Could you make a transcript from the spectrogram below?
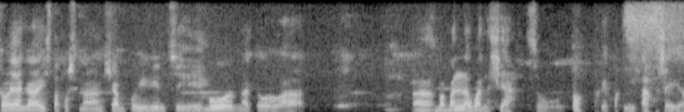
So, ayan guys. Tapos na ang shampooin si Moon. Ato, at ah, babalawan na siya. So, ito. Pakipakita ko sa iyo.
